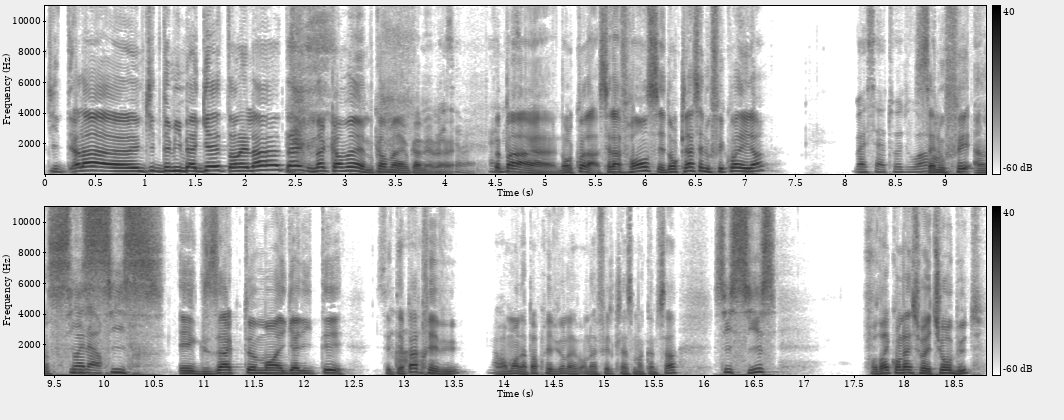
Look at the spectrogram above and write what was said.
petite- voilà, euh, une petite demi-baguette, on est là, tac, non, quand même, quand même, quand même. Ouais, pas, donc voilà, c'est la France, et donc là, ça nous fait quoi, Leïla? Bah, c'est à toi de voir. Ça hein. nous fait un Toi, l'arbitre. 6-6, exactement égalité. C'était pas Ah. prévu, Non. vraiment, on n'a pas prévu, on a, on a fait le classement comme ça. 6-6, faudrait qu'on aille sur les tirs au but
